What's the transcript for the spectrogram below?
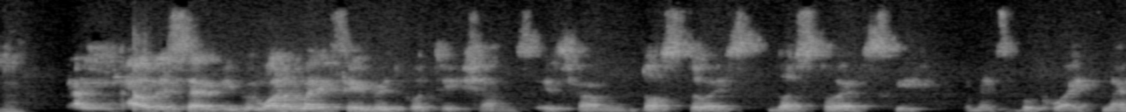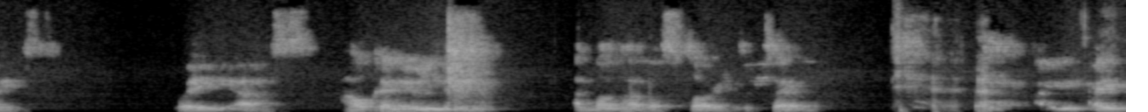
Mm-hmm. And I always tell people one of my favorite quotations is from Dostoevsky in his book White Nights, where he asks, How can you live and not have a story to tell? I, I,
